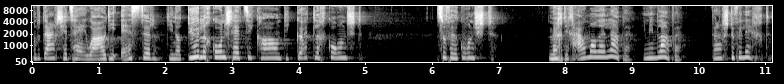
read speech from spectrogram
Und du denkst jetzt, hey, wow, die Esther, die natürliche Gunst hat sie gehabt und die göttliche Gunst. So viel Gunst möchte ich auch mal erleben in meinem Leben. Denkst du vielleicht?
